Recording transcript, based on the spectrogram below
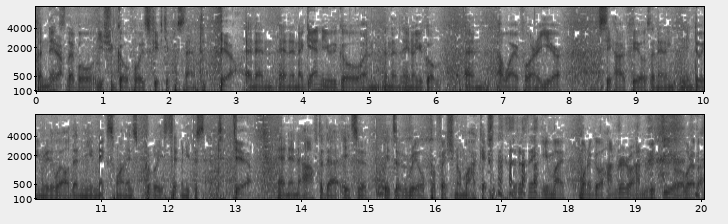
The next Yeah. level you should go for is 50%. Yeah. And then and then again you go and, and then you know you go and away for a year, see how it feels, and then you're doing really well. Then your next one is probably 70%. Yeah. And then after that, it's a it's a real professional market sort of thing. You might want to go 100 or 150 or whatever.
